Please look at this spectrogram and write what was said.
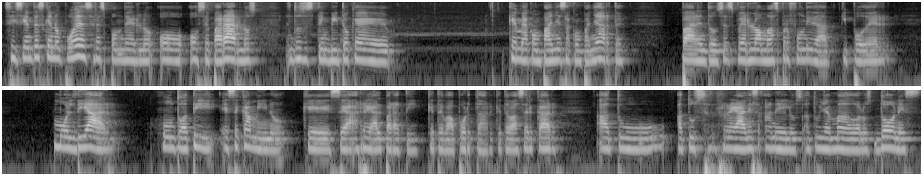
Si sientes que no puedes responderlo o, o separarlos, entonces te invito que, que me acompañes a acompañarte para entonces verlo a más profundidad y poder moldear junto a ti ese camino que sea real para ti, que te va a aportar, que te va a acercar a, tu, a tus reales anhelos, a tu llamado, a los dones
